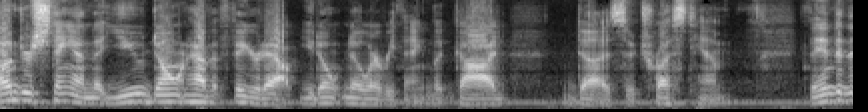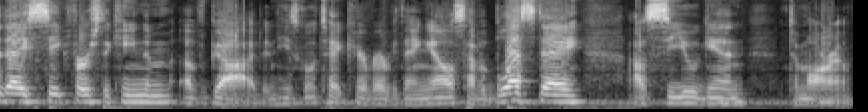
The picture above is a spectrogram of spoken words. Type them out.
understand that you don't have it figured out. You don't know everything, but God does. So trust Him. At the end of the day, seek first the kingdom of God, and He's going to take care of everything else. Have a blessed day. I'll see you again tomorrow.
